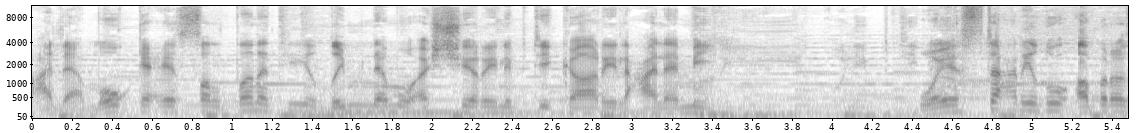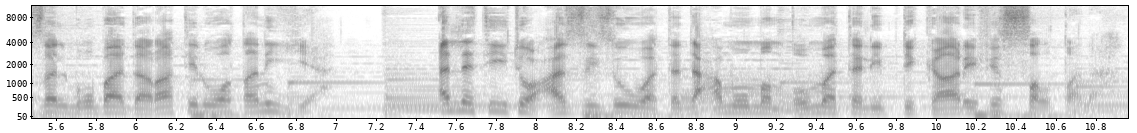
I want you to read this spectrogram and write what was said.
على موقع السلطنة ضمن مؤشر الابتكار العالمي. ويستعرض أبرز المبادرات الوطنية التي تعزز وتدعم منظومة الابتكار في السلطنة.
